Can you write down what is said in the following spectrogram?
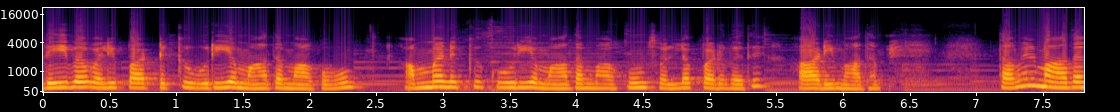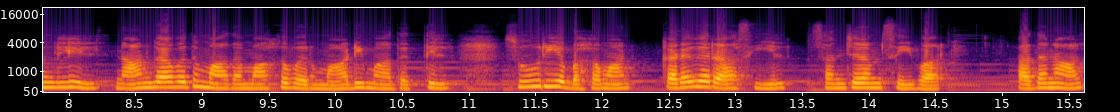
தெய்வ வழிபாட்டுக்கு உரிய மாதமாகவும் அம்மனுக்கு கூறிய மாதமாகவும் சொல்லப்படுவது ஆடி மாதம். தமிழ் மாதங்களில் நான்காவது மாதமாக வரும் ஆடி மாதத்தில் சூரிய பகவான் கடக ராசியில் சஞ்சலம் செய்வார். அதனால்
